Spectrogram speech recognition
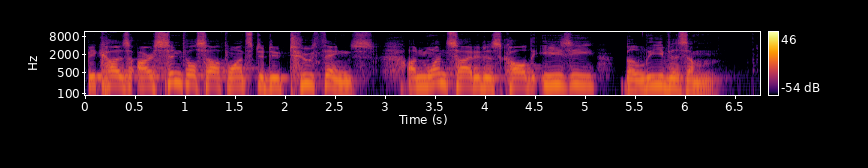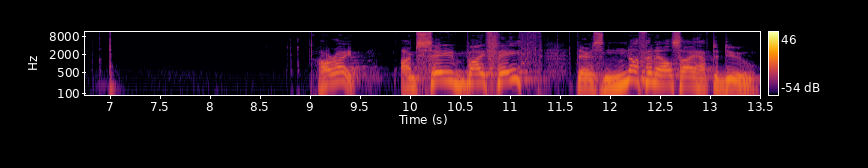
Because our sinful self wants to do two things. On one side, it is called easy believism. All right, I'm saved by faith. There's nothing else I have to do.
